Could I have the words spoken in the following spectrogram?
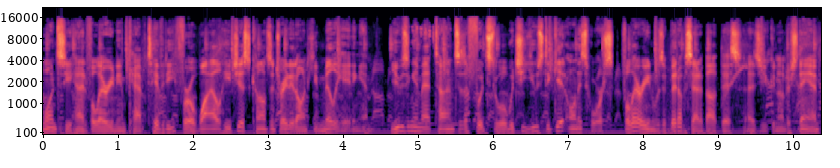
Once he had Valerian in captivity, for a while he just concentrated on humiliating him, using him at times as a footstool which he used to get on his horse. Valerian was a bit upset about this, as you can understand,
